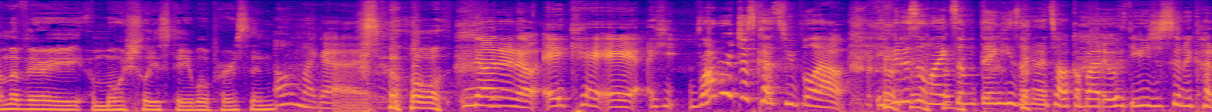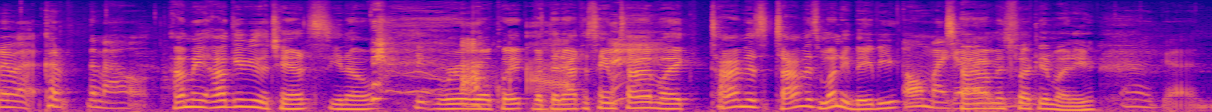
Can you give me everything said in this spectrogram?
I'm a very emotionally stable person. Oh my god. Oh. No, no, no. AKA, he, Robert just cuts people out. If he doesn't like something, he's not gonna talk about it with you. He's just gonna cut him out, cut them out. I mean, I'll give you the chance, you know, real real quick. But then at the same time, like time is time is money, baby. Oh my god. time is fucking money. Oh god.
